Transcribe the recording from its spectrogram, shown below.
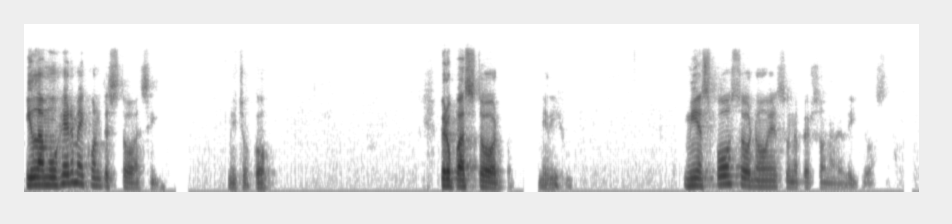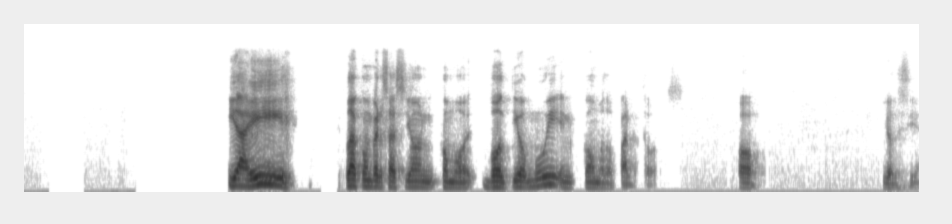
Y la mujer me contestó así, me chocó. Pero pastor, me dijo, mi esposo no es una persona religiosa. Y ahí la conversación como volteó muy incómodo para todos. Oh, yo decía.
